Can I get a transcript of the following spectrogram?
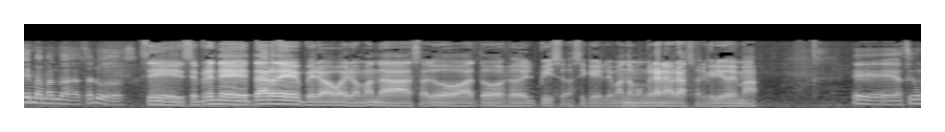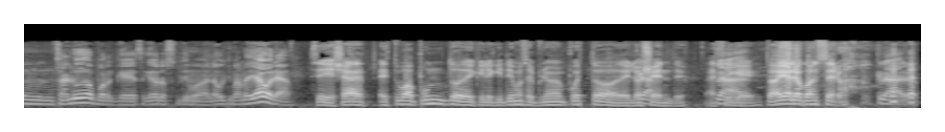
Emma manda saludos. Sí, se prende tarde, pero bueno, manda saludos a todos los del piso. Así que le mandamos un gran abrazo al querido Emma. Eh, así que un saludo porque se quedó los últimos, la última media hora. Sí, ya estuvo a punto de que le quitemos el primer puesto del Claro, oyente. Así claro. que todavía lo conservo. Claro.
